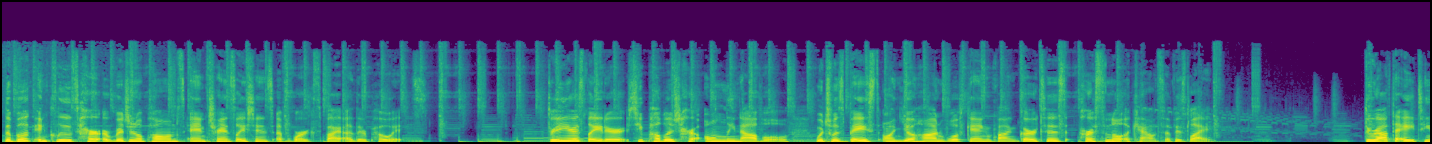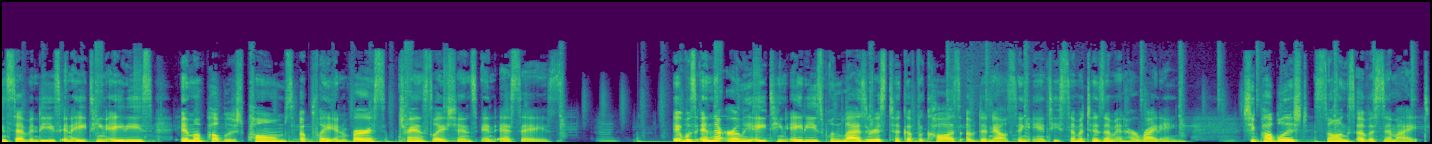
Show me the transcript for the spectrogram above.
The book includes her original poems and translations of works by other poets. Three years later, she published her only novel, which was based on Johann Wolfgang von Goethe's personal accounts of his life. Throughout the 1870s and 1880s, Emma published poems, a play in verse, translations, and essays. It was in the early 1880s when Lazarus took up the cause of denouncing anti Semitism in her writing. She published Songs of a Semite,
